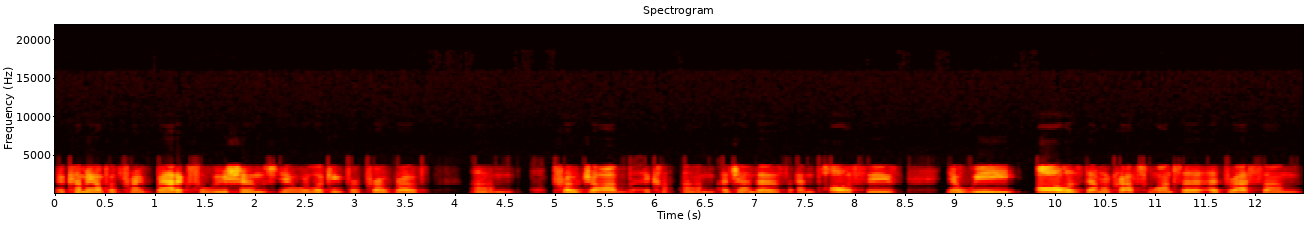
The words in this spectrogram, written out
you know, coming up with pragmatic solutions. You know, we're looking for pro-growth, um, pro-job um, agendas and policies. You know, we all as Democrats want to address um,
